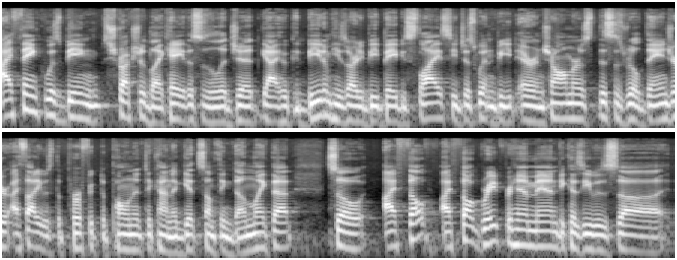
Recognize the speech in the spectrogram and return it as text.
I think was being structured like, hey, this is a legit guy who could beat him. He's already beat Baby Slice. He just went and beat Aaron Chalmers. This is real danger. I thought he was the perfect opponent to kind of get something done like that. So I felt I felt great for him, man, because he was uh,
